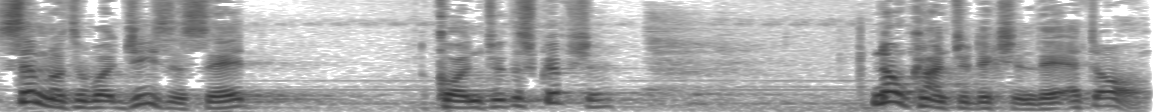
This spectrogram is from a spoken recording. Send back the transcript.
similar to what Jesus said according to the scripture no contradiction there at all.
